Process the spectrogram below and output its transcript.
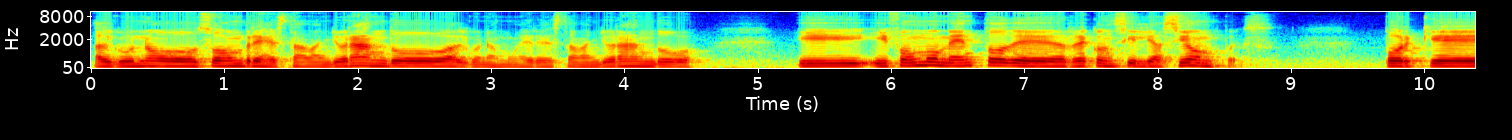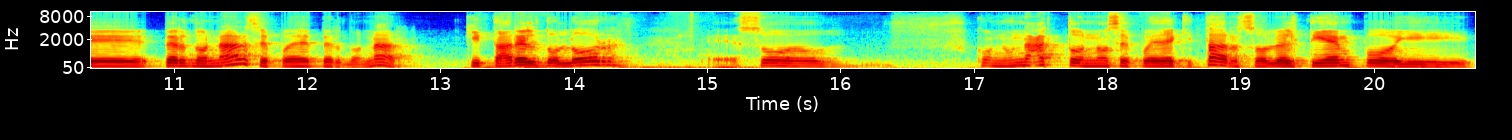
algunos hombres estaban llorando, algunas mujeres estaban llorando. Y, fue un momento de reconciliación, pues. Porque perdonar se puede perdonar. Quitar el dolor, eso con un acto no se puede quitar, solo el tiempo y,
